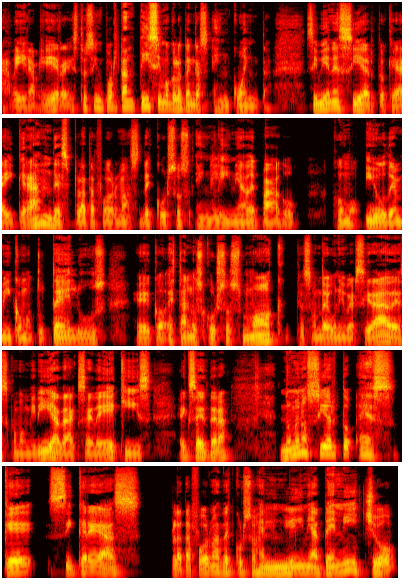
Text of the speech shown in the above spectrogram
A ver, a ver, esto es importantísimo que lo tengas en cuenta. Si bien es cierto que hay grandes plataformas de cursos en línea de pago, como Udemy, como Tutelus, eh, están los cursos MOOC, que son de universidades como Miriadax, EDX, etc. No menos cierto es que si creas plataformas de cursos en línea de nicho,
